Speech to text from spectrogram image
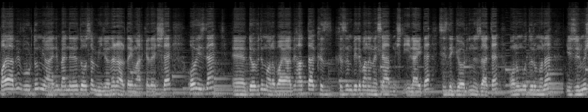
bayağı bir vurdum yani. Ben de ne de olsa milyoner ardayım arkadaşlar. O yüzden e, dövdüm onu bayağı bir. Hatta kız kızın biri bana mesaj atmıştı İlayda. Siz de gördünüz zaten. Onun bu durumuna üzülmüş.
